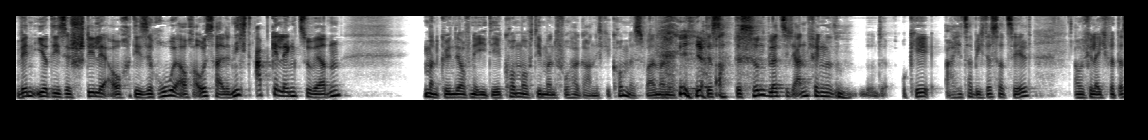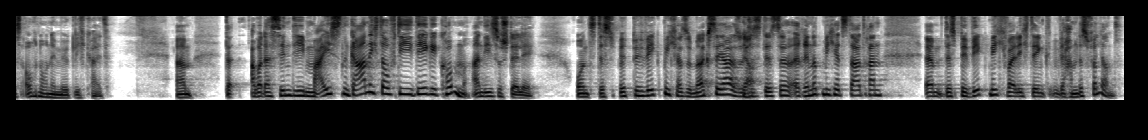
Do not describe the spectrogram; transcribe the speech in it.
wenn ihr diese Stille auch, diese Ruhe auch aushaltet, nicht abgelenkt zu werden? Man könnte auf eine Idee kommen, auf die man vorher gar nicht gekommen ist, weil man ja. das, das Hirn plötzlich anfängt und okay, ach, jetzt habe ich das erzählt, aber vielleicht wird das auch noch eine Möglichkeit. Ähm, da, aber das sind die meisten gar nicht auf die Idee gekommen an dieser Stelle. Und das bewegt mich, also merkst du ja, also ja. Das, das erinnert mich jetzt daran, ähm, das bewegt mich, weil ich denke, wir haben das verlernt.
